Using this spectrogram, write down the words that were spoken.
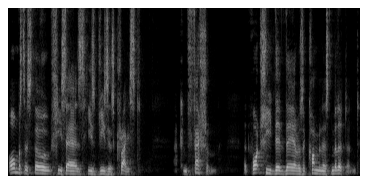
almost as though she says he's Jesus Christ, a confession that what she did there as a communist militant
